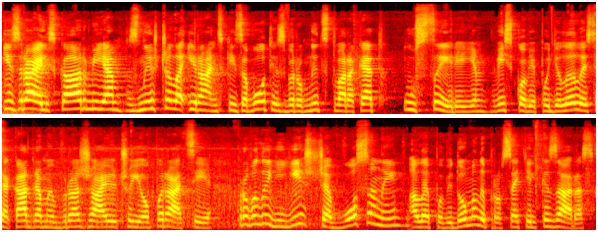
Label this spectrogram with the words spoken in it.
Ізраїльська армія знищила іранський завод із виробництва ракет у Сирії. Військові поділилися кадрами вражаючої операції. Провели її ще восени, але повідомили про все тільки зараз.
